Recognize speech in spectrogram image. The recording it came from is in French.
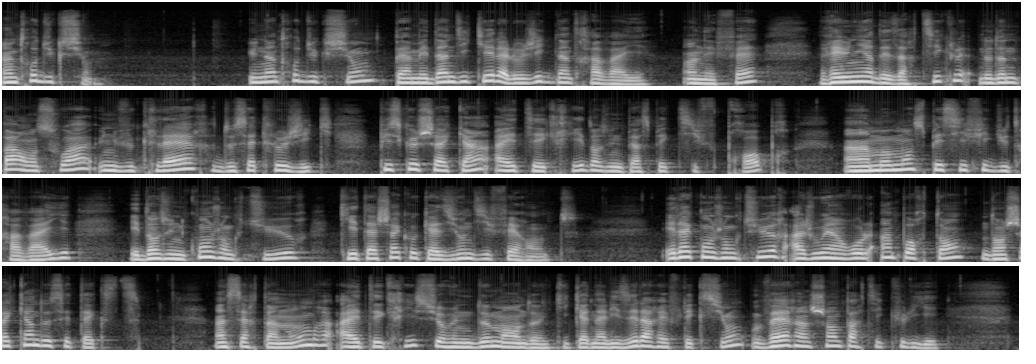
Introduction. Une introduction permet d'indiquer la logique d'un travail. En effet, réunir des articles ne donne pas en soi une vue claire de cette logique, puisque chacun a été écrit dans une perspective propre, à un moment spécifique du travail, et dans une conjoncture qui est à chaque occasion différente. Et la conjoncture a joué un rôle important dans chacun de ces textes. Un certain nombre a été écrit sur une demande qui canalisait la réflexion vers un champ particulier.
